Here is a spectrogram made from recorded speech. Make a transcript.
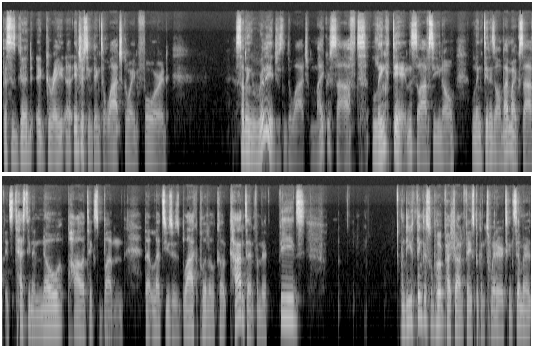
this is good, a great, uh, interesting thing to watch going forward something really interesting to watch Microsoft, LinkedIn. So, obviously, you know, LinkedIn is owned by Microsoft. It's testing a no politics button that lets users block political content from their feeds. And do you think this will put pressure on Facebook and Twitter to consider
